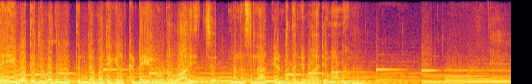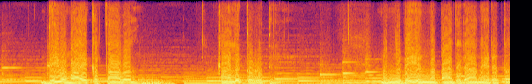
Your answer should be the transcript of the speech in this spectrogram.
ദൈവ തിരുവചനത്തിന്റെ വരികൾക്കിടയിലൂടെ വായിച്ച് മനസ്സിലാക്കേണ്ടത് അനിവാര്യമാണ്. ദൈവമായ കർത്താവ് കാലത്തൊഴുത്തിൽ മഞ്ഞു പെയ്യുന്ന പാതിരാ നേരത്ത്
